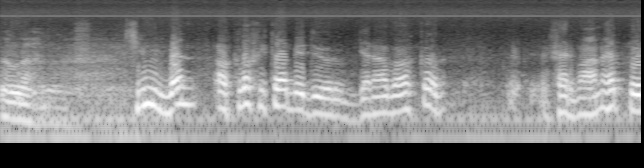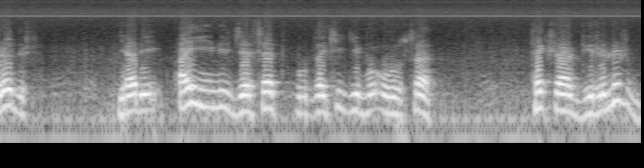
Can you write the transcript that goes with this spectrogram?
Allah Allah. Şimdi ben akla hitap ediyorum. Cenab-ı Hakk'ın fermanı hep böyledir. Yani aynı ceset buradaki gibi olsa tekrar dirilir mi?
